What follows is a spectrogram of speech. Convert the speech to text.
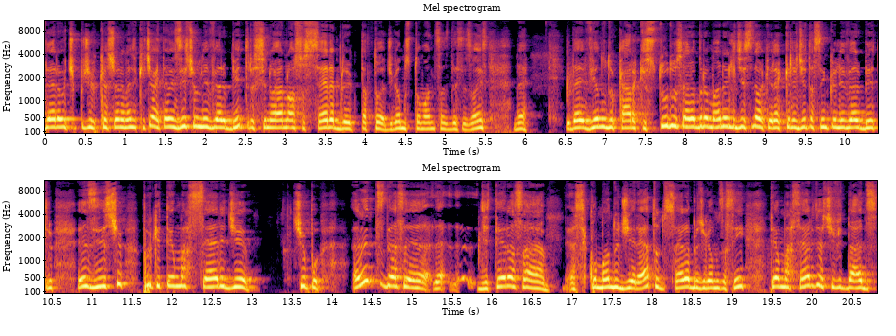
era o tipo de questionamento que tinha, ah, então existe um livre-arbítrio se não é o nosso cérebro que está, digamos, tomando essas decisões, né? E daí vindo do cara que estuda o cérebro humano, ele disse, não, que ele acredita assim que o livre-arbítrio existe porque tem uma série de, tipo, antes dessa de ter essa, esse comando direto do cérebro, digamos assim, tem uma série de atividades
